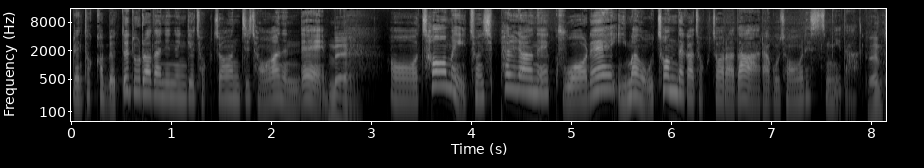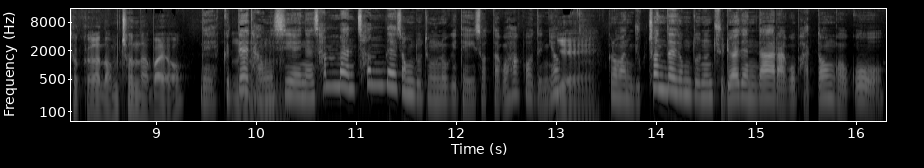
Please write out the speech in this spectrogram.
렌터카 몇 대 돌아다니는 게 적정한지 정하는데 네. 어, 처음에 2018년에 9월에 2만 5천 대가 적절하다라고 정을 했습니다. 렌터카가 넘쳤나 봐요. 네, 그때 음. 당시에는 3만 1천 대 정도 등록이 돼 있었다고 하거든요. 예. 그럼 한 6천 대 정도는 줄여야 된다라고 봤던 거고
